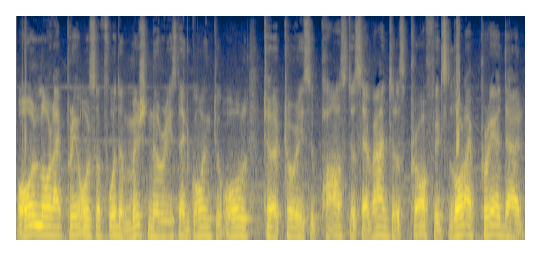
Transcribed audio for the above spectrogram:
Oh Lord, I pray also for the missionaries that going to all territories, pastors, evangelists, prophets. Lord, I pray that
